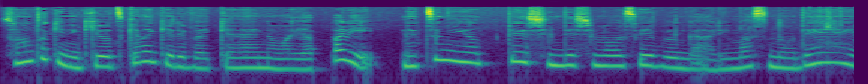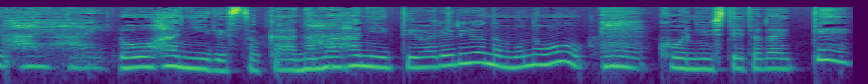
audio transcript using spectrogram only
その時に気をつけなければいけないのはやっぱり熱によって死んでしまう成分がありますので、はいはい、ローハニーですとか生ハニーって言われるようなものを購入していただいて、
